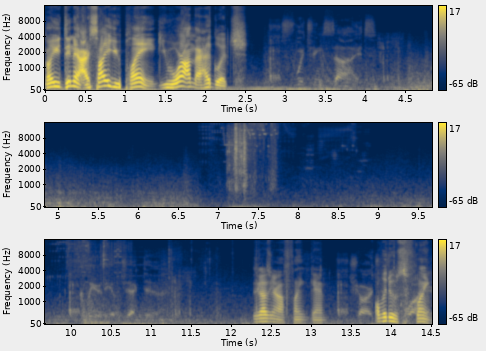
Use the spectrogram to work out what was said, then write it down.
No, you didn't. I saw you playing. You were on the head glitch. Switching sides. Clear the objective. These guys are gonna flank again. Charge All they do is flank.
